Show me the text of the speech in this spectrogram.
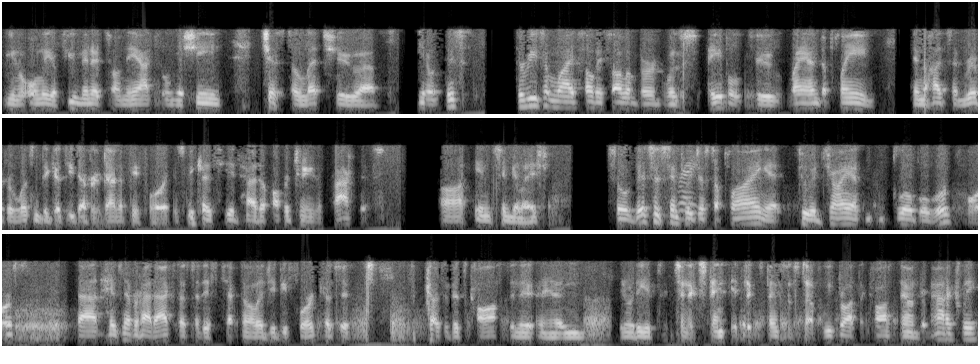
you know only a few minutes on the actual machine just to let you uh, you know this the reason why Sully Sullenberg was able to land a plane in the Hudson River wasn't because he'd ever done it before. It's because he had had an opportunity to practice uh, in simulation. So this is simply right. just applying it to a giant global workforce that has never had access to this technology before because it's because of its cost and, and you know the, it's an expense it's expensive stuff. We brought the cost down dramatically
